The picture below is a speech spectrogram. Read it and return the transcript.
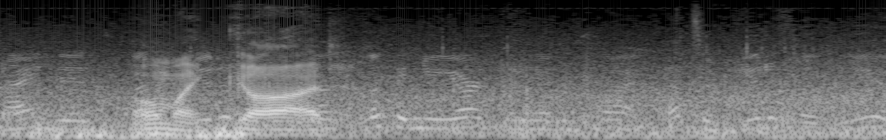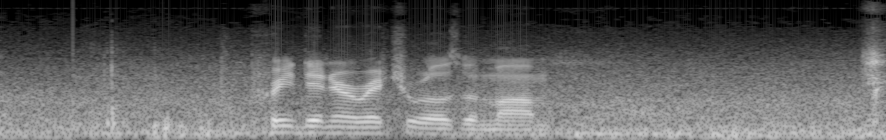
I did. Oh my. God. Look at New York on the other side. That's a beautiful view. Pre-dinner rituals with mom.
